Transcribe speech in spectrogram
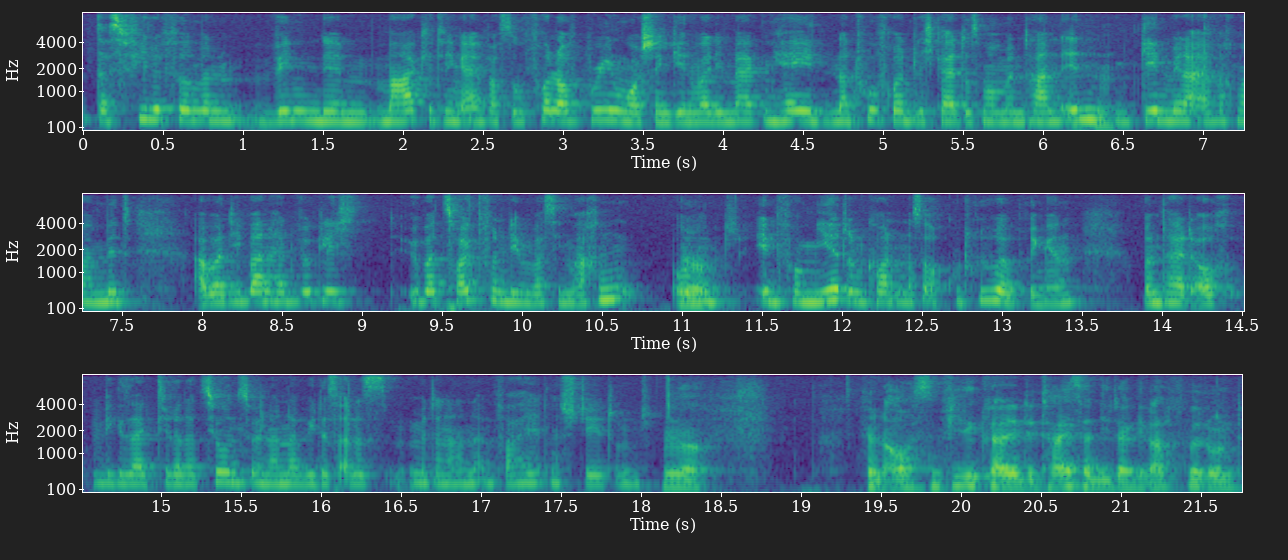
dass viele Firmen wegen dem Marketing einfach so voll auf Greenwashing gehen, weil die merken, hey, Naturfreundlichkeit ist momentan in, gehen wir da einfach mal mit. Aber die waren halt wirklich überzeugt von dem, was sie machen und informiert und konnten das auch gut rüberbringen. Und halt auch, wie gesagt, die Relation zueinander, wie das alles miteinander im Verhältnis steht. Und Ja. Ich finde auch, es sind viele kleine Details, an die da gedacht wird. Und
